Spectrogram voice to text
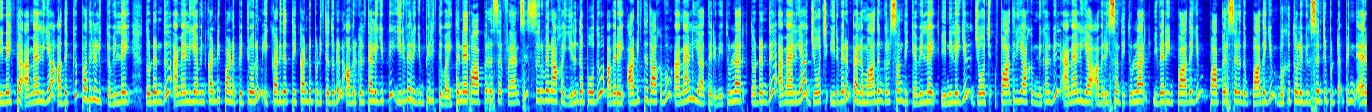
நினைத்த அமேலியா அதற்கு பதிலளிக்கவில்லை. தொடர்ந்து அமேலியாவின் கண்டிப்பான பெற்றோரும் இக்கடிதத்தை கண்டுபிடித்ததுடன் அவர்கள் தலையிட்டு இருவரையும் பிரித்து வைத்தனர். பாப்பரசர் பிரான்சிஸ் சிறுவனாக இருந்தபோது போது அவரை அடித்ததாகவும் அமாலியா தெரிவித்துள்ளார். தொடர்ந்து அமாலியா ஜோர்ஜ் இருவரும் பல மாதங்கள் சந்திக்கவில்லை. இந்நிலையில் ஜோர்ஜ் பாதிரியாகும் நிகழ்வில் அமாலியா அவரை சந்தித்துள்ளார். இவரின் பாதையும் பாப்பரசரது பாதையும் வெகு தொலைவில் சென்றுவிட்ட பின்னர்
